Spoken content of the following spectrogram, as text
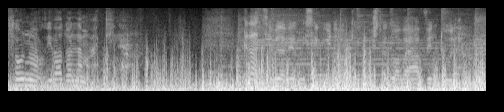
Sono arrivato alla macchina. Grazie per avermi seguito anche in questa nuova avventura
